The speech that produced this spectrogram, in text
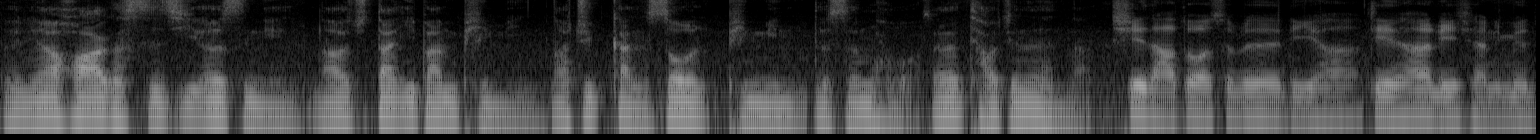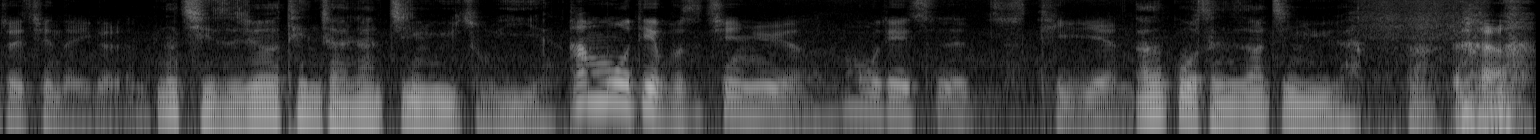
对，你要花个十几二十年，然后去当一般平民，然后去感受平民的生活，这个条件是很难。悉达多是不是离他离他理想里面最近的一个人？那其实就是听起来像禁欲主义啊。他目的不是禁欲啊，目的是，是体验，但是过程是要禁欲啊。对啊，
